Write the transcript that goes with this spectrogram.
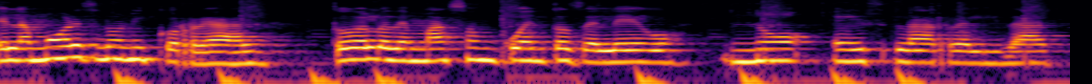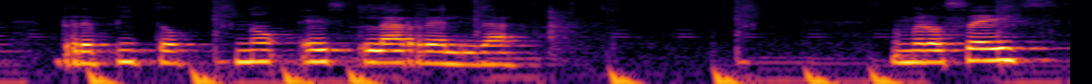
El amor es lo único real. Todo lo demás son cuentos del ego. No es la realidad. Repito, no es la realidad. Número 6.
